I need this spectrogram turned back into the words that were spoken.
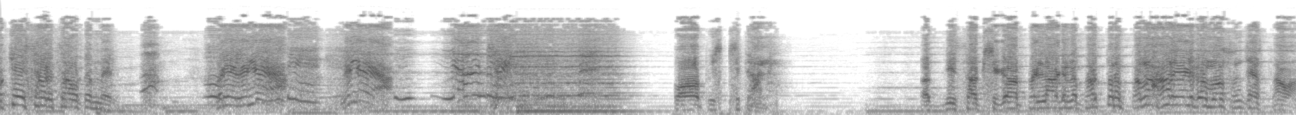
ఒకేసారి చావటం మేలు. ఒరేయ్ లింగయ్య, అగ్ని సాక్షిగా పెళ్ళాడిన భర్తను పదహారేళ్ళుగా మోసం చేస్తావా?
